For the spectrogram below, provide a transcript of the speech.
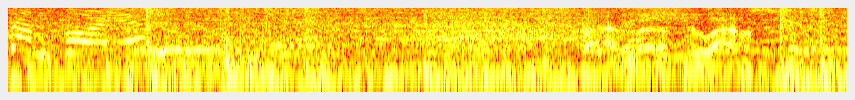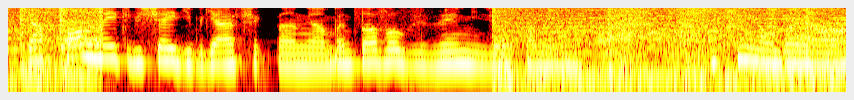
something for you. I love Blue House. Ya fanmade bir şey gibi gerçekten ya. Ben daha fazla izleyemeyeceğim sanırım. Bitmiyor da ya.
